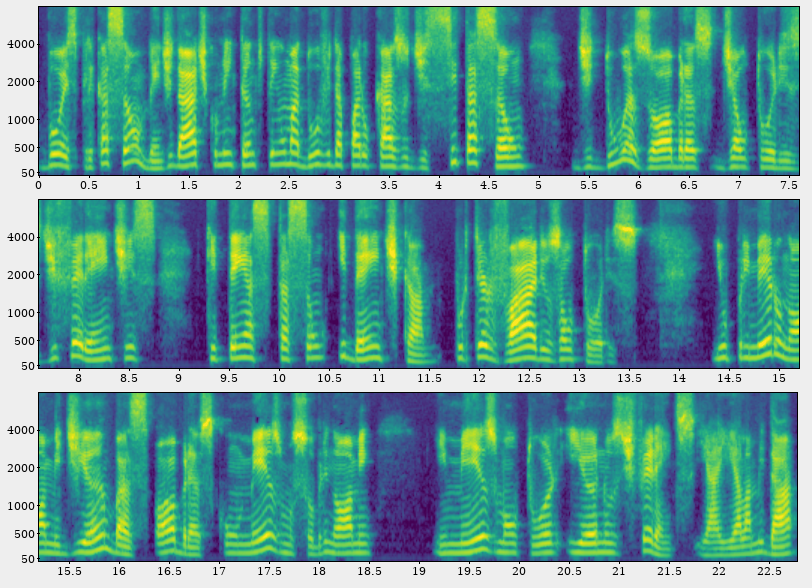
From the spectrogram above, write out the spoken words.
Boa explicação, bem didático, no entanto, tem uma dúvida para o caso de citação de duas obras de autores diferentes que têm a citação idêntica por ter vários autores. E o primeiro nome de ambas obras com o mesmo sobrenome e mesmo autor e anos diferentes. E aí ela me dá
